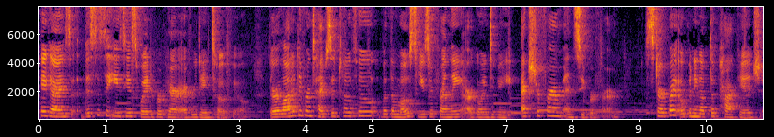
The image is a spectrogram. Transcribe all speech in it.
Hey guys, this is the easiest way to prepare everyday tofu. There are a lot of different types of tofu, but the most user-friendly are going to be extra firm and super firm. Start by opening up the package,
